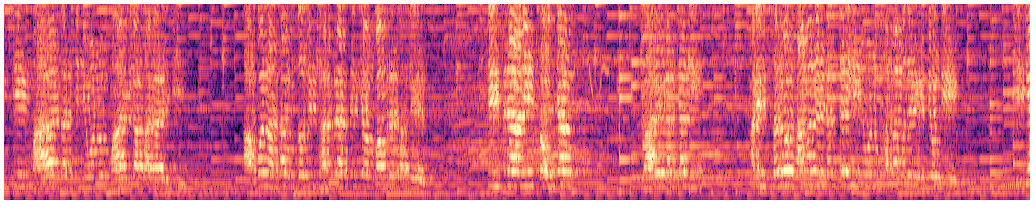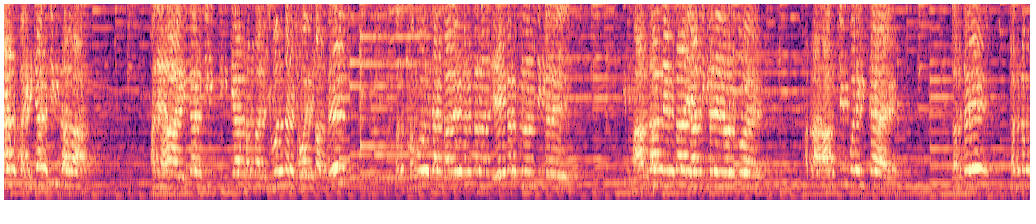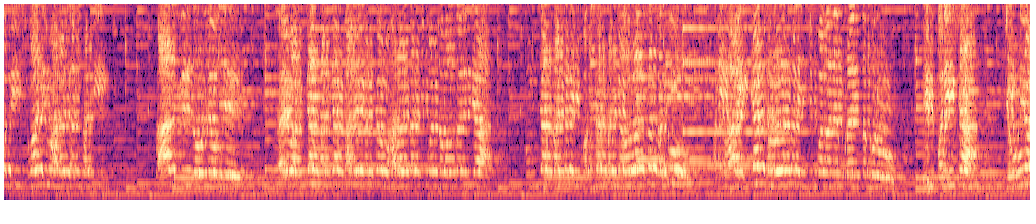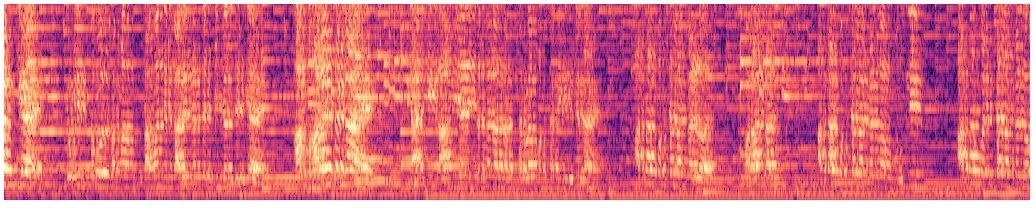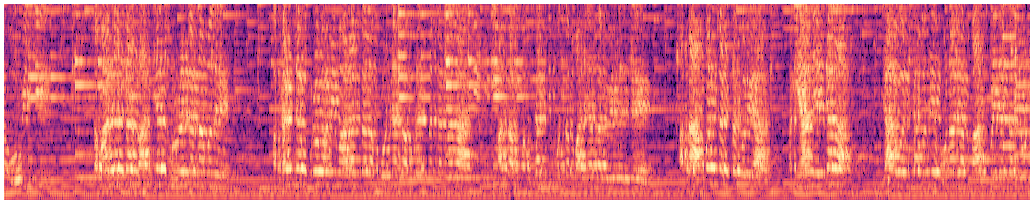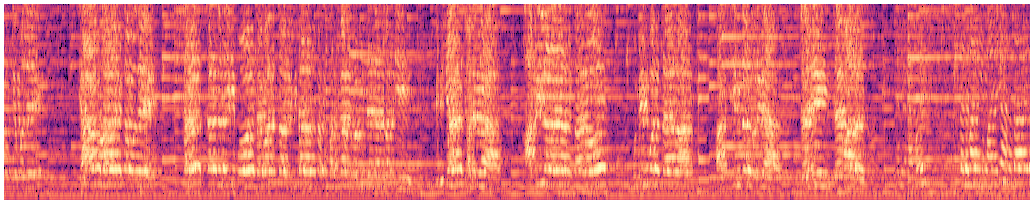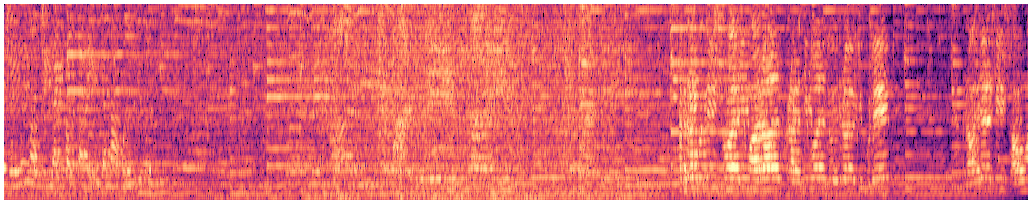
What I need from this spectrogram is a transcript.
तुमची महाराष्ट्राची निवडणूक महाविकास आघाडीची. आपण असा उद्धवजी ठाकरे असेल किंवा काँग्रेस असेल. तिसऱ्या आणि चौथ्या कार्यकर्त्यांनी आणि सर्वसामान्य जनतेने ही निवडणूक हातामध्ये घेतली होती. इतिहास ऐतिहासिक झाला. आणि हा ऐतिहासिक इतिहासाचा जिवंत ठेवायचा असेल तर समोरच्या कार्यकर्त्यांना एकच विनंती करेल की माझा नेता या ठिकाणी निवडतोय आता आपली परीक्षा आहे. जसे छत्रपती शिवाजी महाराजांसाठी सात वीर जोडले होते. साहेब आमच्यासारख्या कार्यकर्त्या महाराष्ट्राची पण जबाबदारी द्या. तुमच्यासारख्या आणि पक्षासाठी अहोरात्र आणि हा इतिहास घडवण्याचा निश्चितपणाने प्रयत्न करू. ही परीक्षा जेवढी आमची आहे तेवढी समोर सामान्य कार्यकर्त्याची जनतेची आहे. हा महाराष्ट्र काय आहे? याची गांभीर्याने दखल सर्व पक्षांनी घेतलेला आहे. आता पक्षाला कळलं मराठा आता पक्षाला कळलं मुस्लिम आता पक्षाला कळलं ओबीसी. समाजाच्या जातीय धोरणकरणामध्ये अखंड पुरोगामी महाराष्ट्राला फोडण्याचा प्रयत्न करणारा आता पक्षाची मतं पाडण्याचा वेळ येते. आता आपण कष्ट करूया. आणि या नेत्याला या वर्षामध्ये होणाऱ्या पाच महिन्याच्या निवडणुकीमध्ये या महाराष्ट्रामध्ये शरदचंद्रजी पवार साहेबांचा विचाराचा सरकार करून देण्यासाठी इतिहास घडूया आम्ही लढायला तयार. आहोत तुम्ही पण तयार आहात सिद्ध करूया जय हिंद जय महाराष्ट्र आपण सर्वांनी माझे आमदार जयंत रावजी गायकवाड साहेब यांना आमंत्रित करते. छत्रपती शिवाजी महाराज क्रांतीवाद ज्योतिरावजी फुले. राजर्षी शाहू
